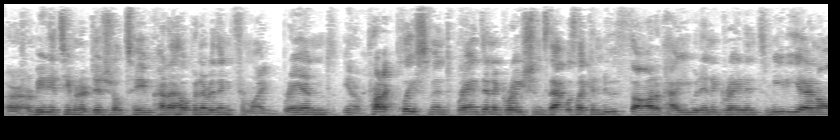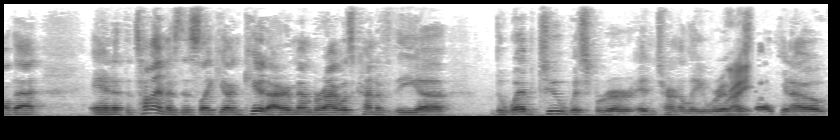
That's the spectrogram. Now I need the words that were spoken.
our, media team and our digital team, kind of helping everything from like brand, you know, product placement, brand integrations. That was like a new thought of how you would integrate into media and all that. And at the time, as this like young kid, I remember I was kind of the uh, the Web two whisperer internally, where it Right. was like you know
